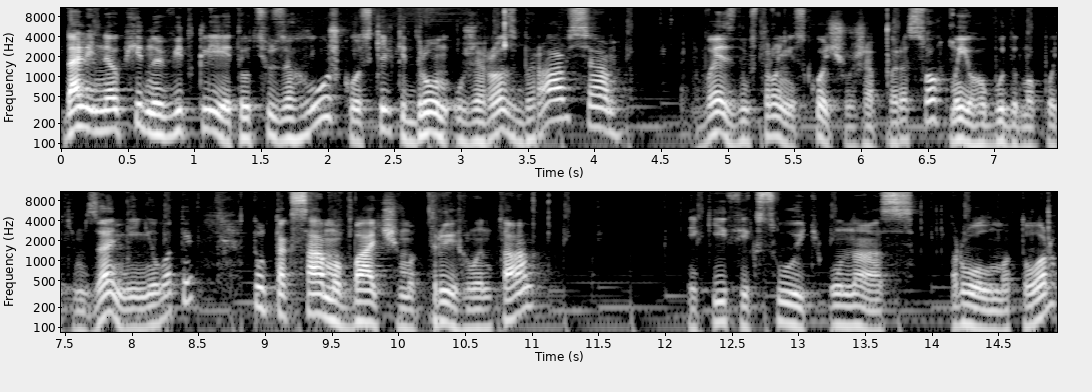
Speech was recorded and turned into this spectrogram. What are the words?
Далі необхідно відклеїти цю заглушку, оскільки дрон уже розбирався. Весь двосторонній скотч вже пересох, ми його будемо потім замінювати. Тут так само бачимо три гвинта, які фіксують у нас рол-мотор.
